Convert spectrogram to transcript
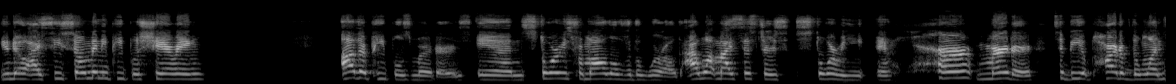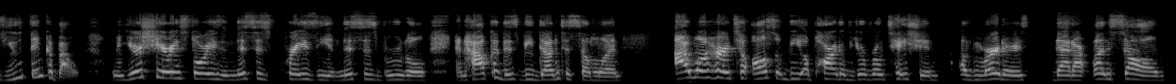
You know, I see so many people sharing other people's murders and stories from all over the world. I want my sister's story and her murder to be a part of the ones you think about. When you're sharing stories and this is crazy and this is brutal and how could this be done to someone? I want her to also be a part of your rotation of murders that are unsolved,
